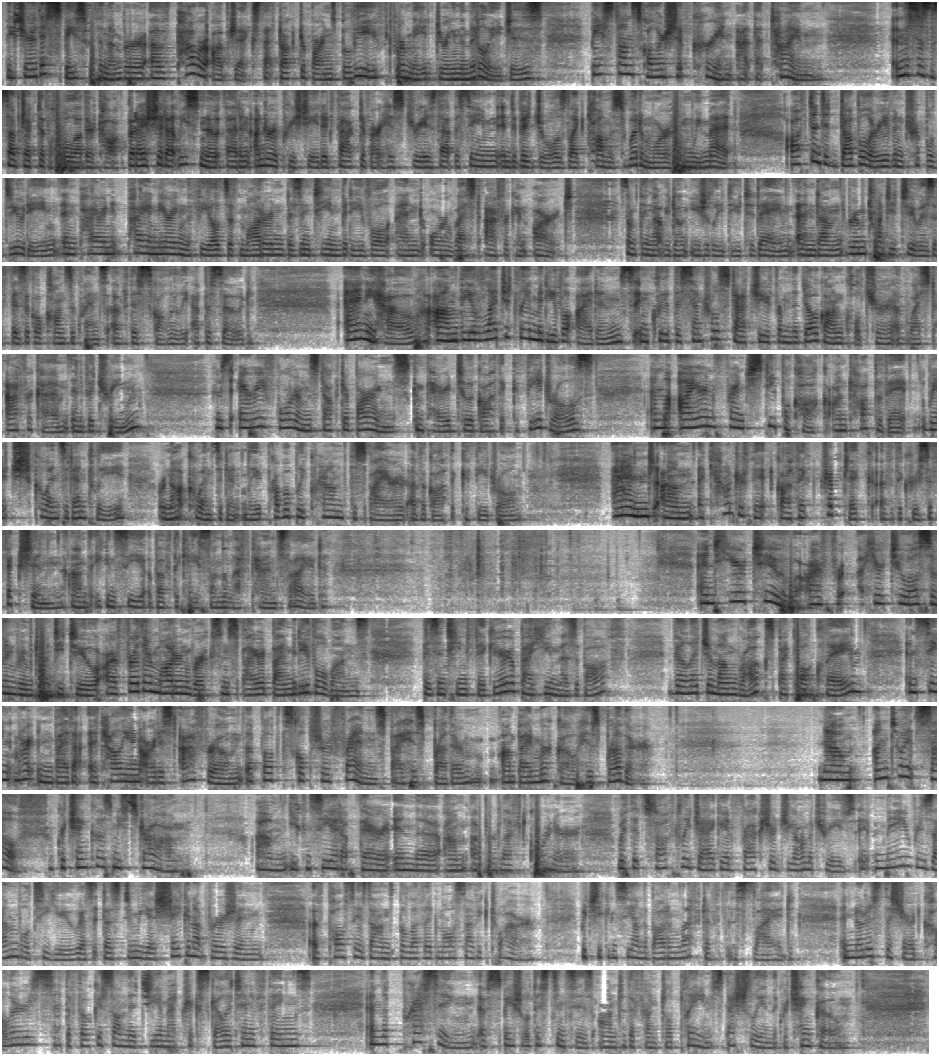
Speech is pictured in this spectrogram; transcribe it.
They share this space with a number of power objects that Dr. Barnes believed were made during the Middle Ages based on scholarship current at that time. And this is the subject of a whole other talk, but I should at least note that an underappreciated fact of art history is that the same individuals like Thomas Whittemore, whom we met, often did double or even triple duty in pioneering the fields of modern Byzantine, medieval, and or West African art, something that we don't usually do today. And um, room 22 is a physical consequence of this scholarly episode. Anyhow, um, the allegedly medieval items include the central statue from the Dogon culture of West Africa in vitrine, whose airy forms Dr. Barnes compared to a Gothic cathedral's, and the iron French steeplecock on top of it, which coincidentally, or not coincidentally, probably crowned the spire of a Gothic cathedral. And um, a counterfeit Gothic triptych of the crucifixion um, that you can see above the case on the left-hand side. And here too, are here too also in room 22 are further modern works inspired by medieval ones. Byzantine Figure by Hugh Mesibov, Village Among Rocks by Paul Klee, and St. Martin by the Italian artist Afro above the sculpture of Friends by his brother, um, by Mirko, his brother. Now, unto itself, Gritchenko's Mistra, um, you can see it up there in the um, upper left corner. With its softly jagged, fractured geometries, it may resemble to you, as it does to me, a shaken up version of Paul Cézanne's beloved Mont Sainte-Victoire, which you can see on the bottom left of the slide. And notice the shared colors, the focus on the geometric skeleton of things, and the pressing of spatial distances onto the frontal plane, especially in the Gritchenko.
